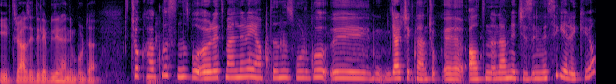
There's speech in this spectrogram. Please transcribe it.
itiraz edilebilir hani burada. Çok haklısınız. Bu öğretmenlere yaptığınız vurgu e, gerçekten çok e, altının önemli çizilmesi gerekiyor.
